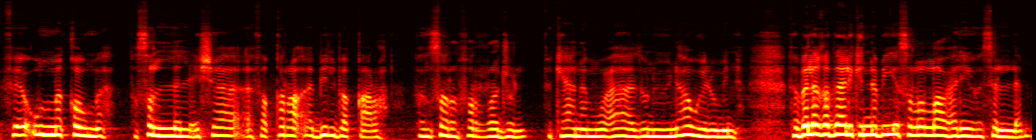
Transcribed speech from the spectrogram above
فيؤم قومه. فصلى العشاء فقرأ بالبقرة فانصرف الرجل فكان معاذ يناول منه. فبلغ ذلك النبي صلى الله عليه وسلم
